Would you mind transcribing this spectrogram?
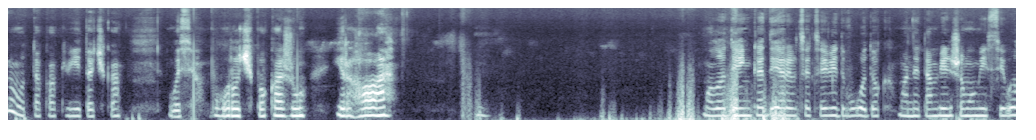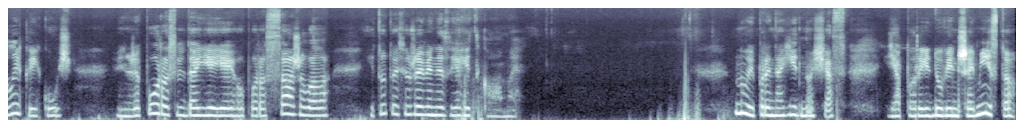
Ну, от така квіточка. Ось поруч покажу ірга. Молоденьке деревце, це відводок. У мене там в іншому місці великий кущ. Він вже поросль дає, я його порозсаджувала. І тут ось уже він із ягідками. Ну і принагідно зараз я перейду в інше місто,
